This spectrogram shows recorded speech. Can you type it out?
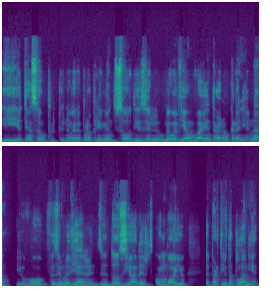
E atenção, porque não era propriamente só dizer o meu avião vai entrar na Ucrânia. Não, eu vou fazer uma viagem de 12 horas de comboio a partir da Polónia.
